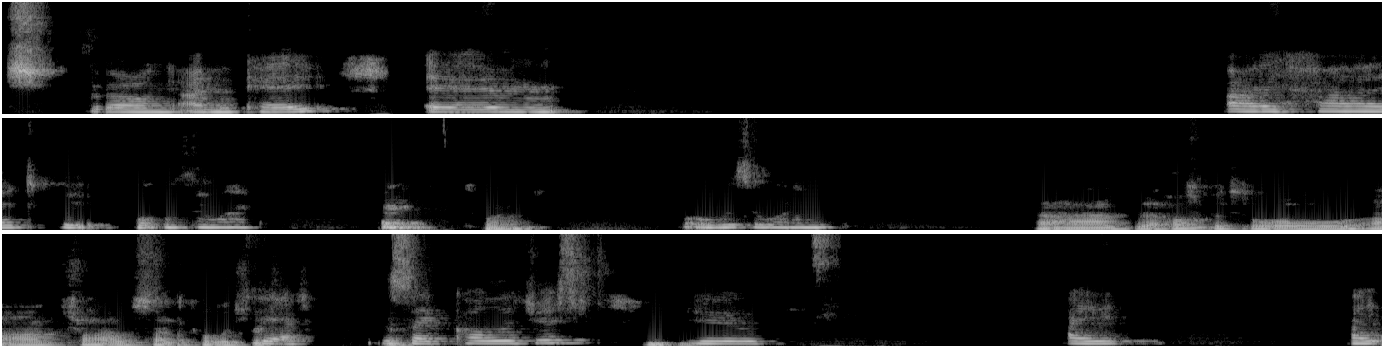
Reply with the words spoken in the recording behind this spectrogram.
strong, I'm okay. Um, I had, wait, what was the one? What was the one? Uh, the hospital uh, child psychologist. Yeah, the psychologist Mhm. who I, I,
